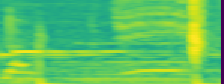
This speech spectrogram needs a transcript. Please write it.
Big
